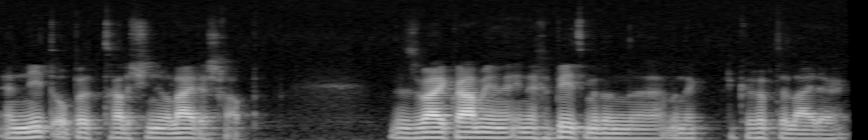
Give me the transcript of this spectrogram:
en niet op het traditioneel leiderschap. Dus wij kwamen in, in een gebied met een, uh, met een corrupte leider.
